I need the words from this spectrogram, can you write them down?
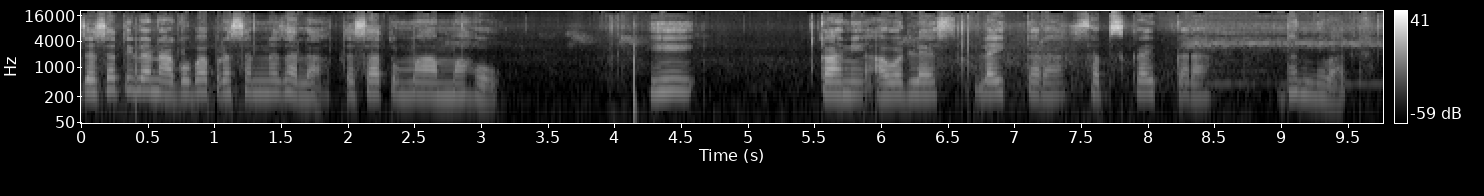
जसा तिला नागोबा प्रसन्न झाला तसा तुम्हा आम्हा हो. ही कहाणी आवडल्यास लाईक करा सबस्क्राईब करा. धन्यवाद.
